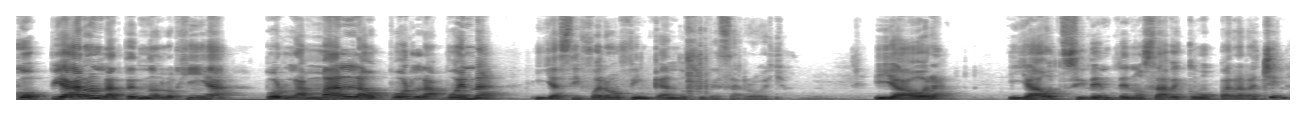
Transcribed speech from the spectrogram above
Copiaron la tecnología por la mala o por la buena y así fueron fincando su desarrollo. Y ahora ya Occidente no sabe cómo parar a China.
